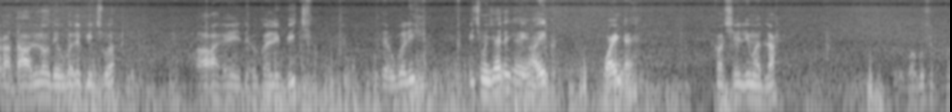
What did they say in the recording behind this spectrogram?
तर आता आलो देवगली बीचवर हा आहे देवगली बीच देवगली बीच म्हणजे आहे ते हा एक पॉईंट आहे. कशेलीमधला. बघू शकता.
